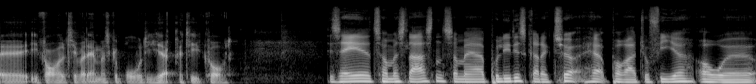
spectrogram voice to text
øh, i forhold til, hvordan man skal bruge de her kreditkort. Det sagde Thomas Larsen, som er politisk redaktør her på Radio 4, og øh,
